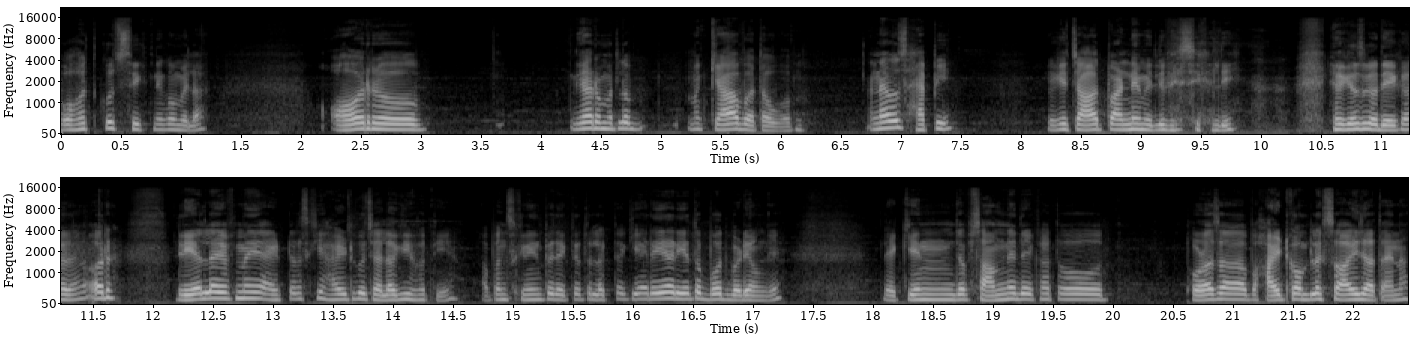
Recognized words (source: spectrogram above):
बहुत कुछ सीखने को मिला। और, यार मतलब मैं क्या बताऊँ अब? एंड आई वॉज़ हैप्पी क्योंकि चाहत पांडे मिली बेसिकली क्योंकि उसको देखा था। और रियल लाइफ में एक्टर्स की हाइट कुछ अलग ही होती है। अपन स्क्रीन पे देखते तो लगता है कि अरे यार, ये तो बहुत बड़े होंगे। लेकिन जब सामने देखा तो थोड़ा सा हाइट कॉम्प्लेक्स आ ही जाता है ना।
